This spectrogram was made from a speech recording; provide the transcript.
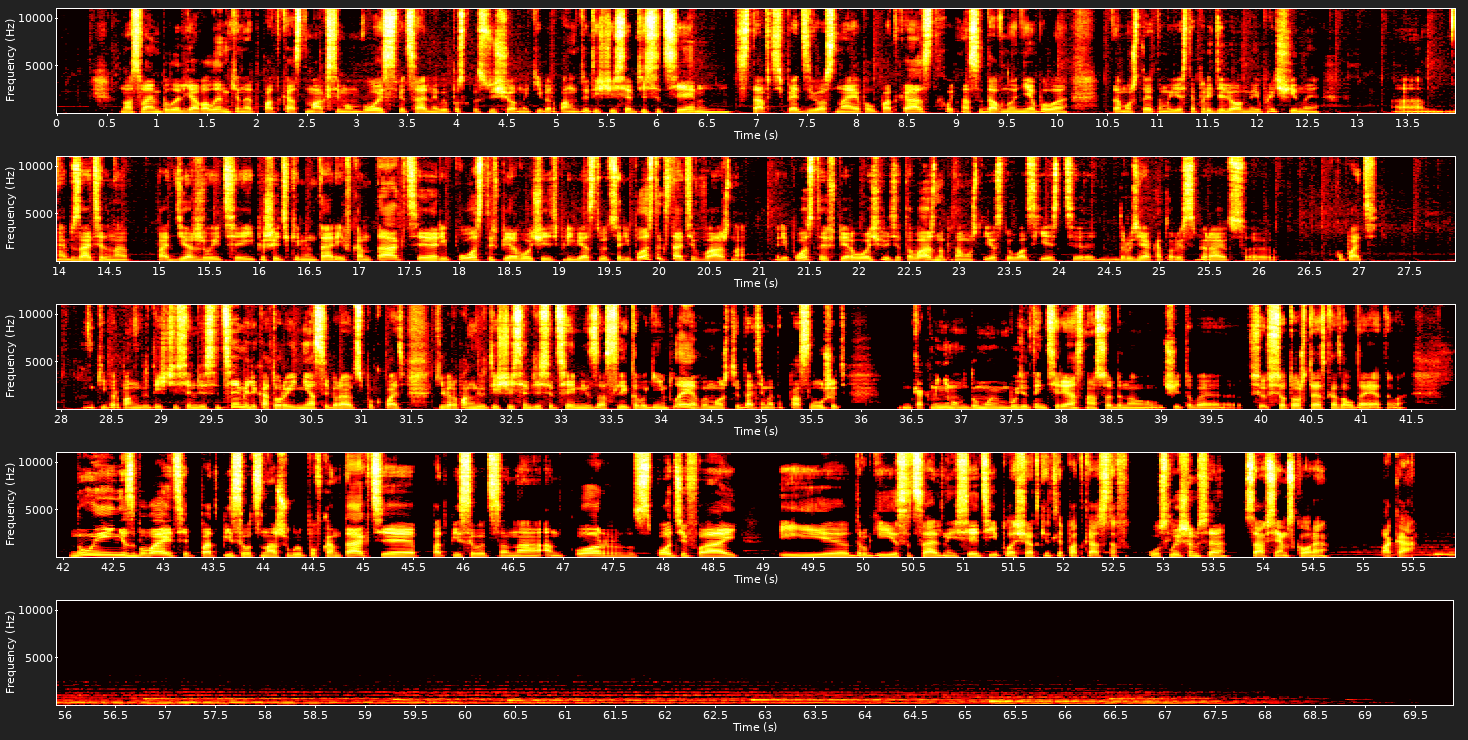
Ну а с вами был Илья Волынкин, это подкаст Maximum Voice, специальный выпуск, посвященный Киберпанк 2077. Ставьте 5 звезд на Apple Podcast, хоть нас и давно не было, потому что этому есть определенные причины. Эм, обязательно поддерживайте и пишите комментарии ВКонтакте, репосты в первую очередь приветствуются. Репосты, кстати, важно. Репосты в первую очередь это важно, потому что если у вас есть э, друзья, которые собираются покупать Киберпанк 2077 или которые не собираются покупать Киберпанк 2077 из-за слитого геймплея, вы можете дать им это послушать. Как минимум, думаю, им будет интересно, особенно учитывая все, все то, что я сказал до этого. Ну и не забывайте подписываться на нашу группу ВКонтакте, подписываться на Анкор, Spotify и другие социальные сети и площадки для подкастов. Услышимся совсем скоро. Пока.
